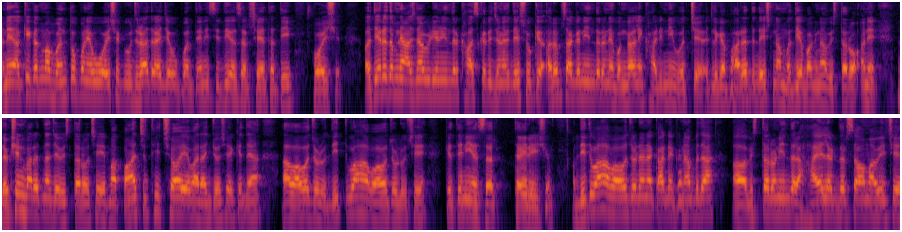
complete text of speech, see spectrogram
અને હકીકતમાં બનતું પણ એવું હોય છે કે ગુજરાત રાજ્ય ઉપર તેની સીધી અસર છે, થતી હોય છે. અત્યારે તમને આજના વિડીયોની અંદર ખાસ કરી જણાવી દઈશું કે અરબ સાગરની અંદર અને બંગાળની ખાડીની વચ્ચે, એટલે કે ભારત દેશના મધ્ય ભાગના વિસ્તારો અને દક્ષિણ ભારતના જે વિસ્તારો છે, એમાં પાંચથી છ એવા રાજ્યો છે કે ત્યાં આ વાવાઝોડું દિતવાહ વાવાઝોડું છે કે તેની અસર થઈ રહી છે. દિતવાહ વાવાઝોડાના કારણે ઘણા બધા વિસ્તારોની અંદર હાઈ એલર્ટ દર્શાવવામાં આવી છે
